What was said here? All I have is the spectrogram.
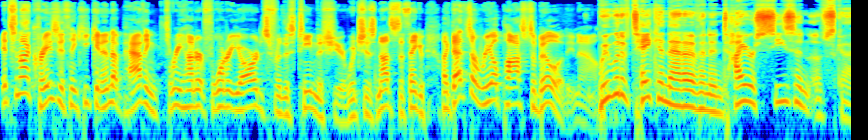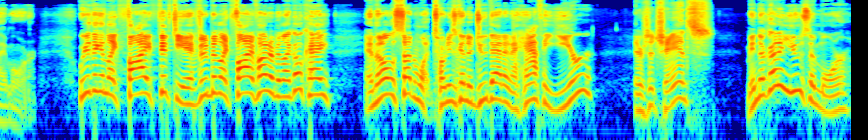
It's not crazy to think he can end up having 300 400 yards for this team this year, which is nuts to think of. Like that's a real possibility now. we would have taken that out of an entire season of Skyy Moore. We were thinking like 550. If it had been like 500, I'd be like, okay. And then all of a sudden, what? Toney's going to do that in a half a year? There's a chance. I mean, they're going to use him more.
